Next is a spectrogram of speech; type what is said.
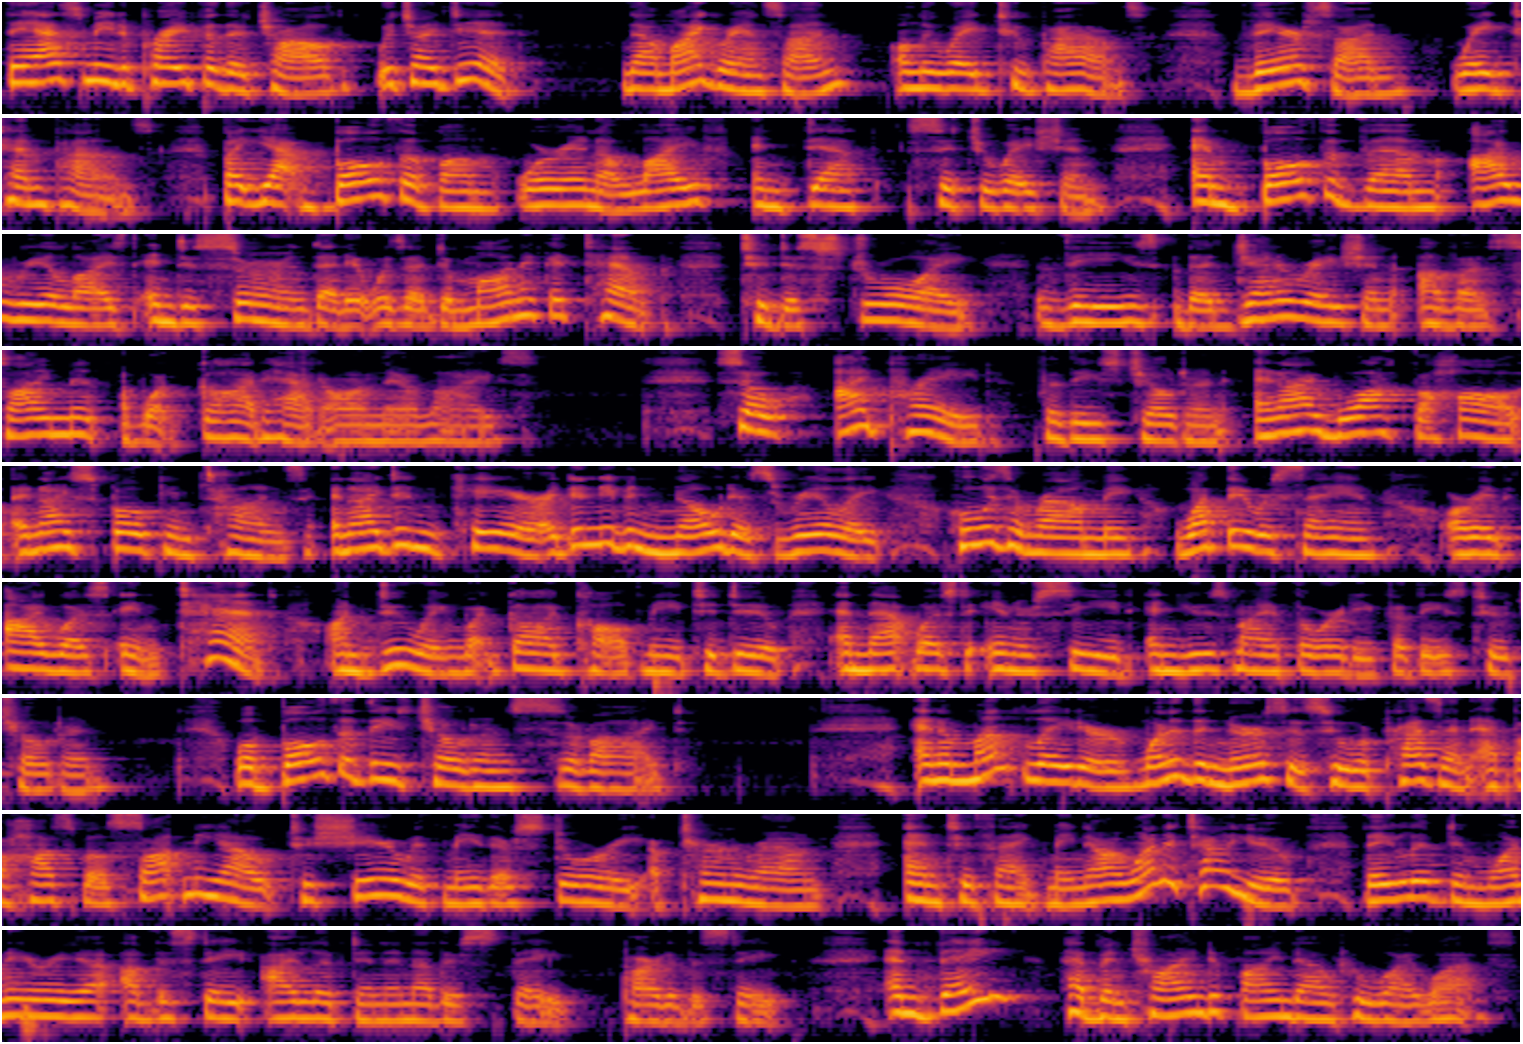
They asked me to pray for their child, which I did. Now, my grandson only weighed two pounds. Their son weighed 10 pounds, but yet both of them were in a life and death situation. And both of them, I realized and discerned that it was a demonic attempt to destroy these, the generation of assignment of what God had on their lives. So I prayed for these children and I walked the hall and I spoke in tongues and I didn't care. I didn't even notice really who was around me, what they were saying, or I was intent on doing what God called me to do. And that was to intercede and use my authority for these two children. Well, both of these children survived. And a month later, one of the nurses who were present at the hospital sought me out to share with me their story of turnaround and to thank me. Now, I want to tell you, they lived in one area of the state, I lived in another state, part of the state. And they had been trying to find out who I was.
